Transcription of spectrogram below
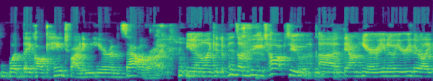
what they call cage fighting here in the South. Right. You know, like it depends on who you talk to uh, down here. You know, you're either like,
